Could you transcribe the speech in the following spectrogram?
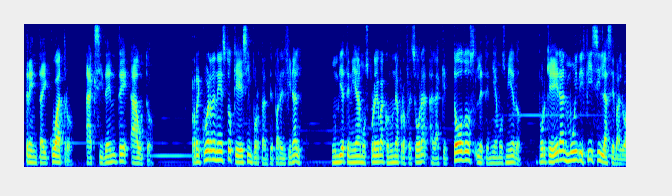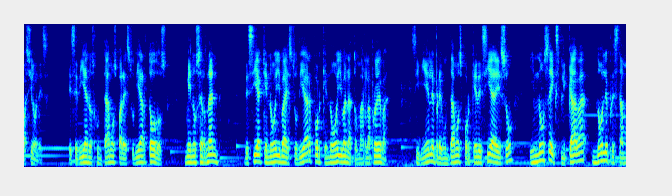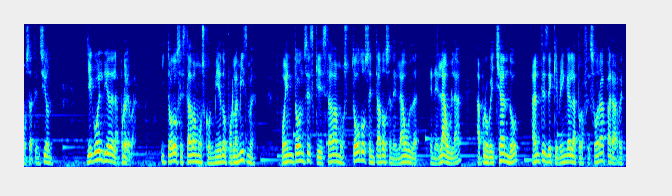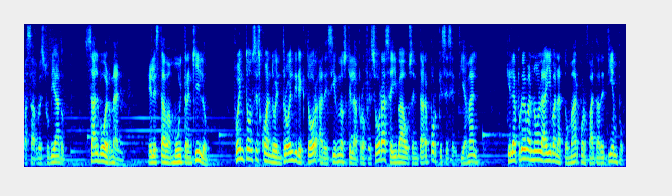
34. Accidente auto. Recuerden esto que es importante para el final. Un día teníamos prueba con una profesora a la que todos le teníamos miedo, porque eran muy difíciles las evaluaciones. Ese día nos juntamos para estudiar todos, menos Hernán. Decía que no iba a estudiar porque no iban a tomar la prueba. Si bien le preguntamos por qué decía eso y no se explicaba, no le prestamos atención. Llegó el día de la prueba, y todos estábamos con miedo por la misma. Fue entonces que estábamos todos sentados en el aula, aprovechando antes de que venga la profesora para repasar lo estudiado, salvo Hernán. Él estaba muy tranquilo, fue entonces cuando entró el director a decirnos que la profesora se iba a ausentar porque se sentía mal, que la prueba no la iban a tomar por falta de tiempo.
